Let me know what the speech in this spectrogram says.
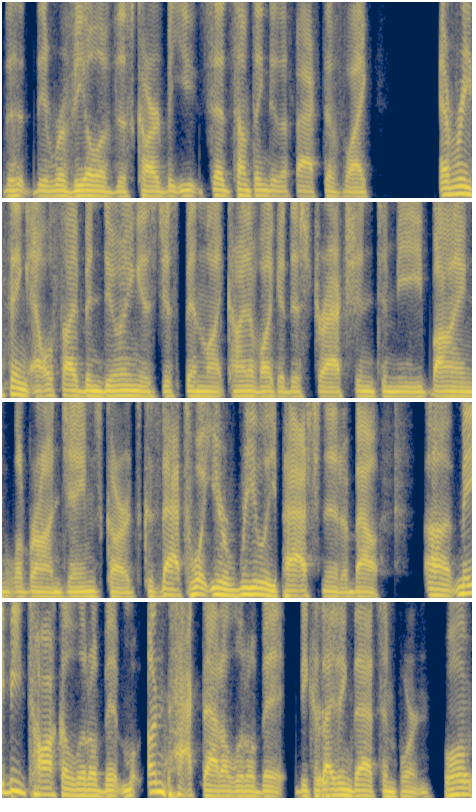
the the reveal of this card, but you said something to the fact of like everything else I've been doing has just been like kind of like a distraction to me buying LeBron James cards because that's what you're really passionate about. Uh, maybe talk a little bit, unpack that a little bit because sure. I think that's important. Well,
